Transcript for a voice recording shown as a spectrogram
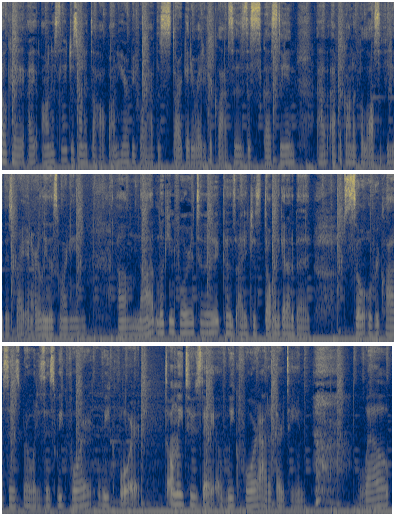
Okay, I honestly just wanted to hop on here before I have to start getting ready for classes. Disgusting. I have Africana philosophy this bright and early this morning. Um, not looking forward to it because I just don't want to get out of bed. So over classes, bro. What is this? Week four? Week four. It's only Tuesday of week four out of 13. well,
